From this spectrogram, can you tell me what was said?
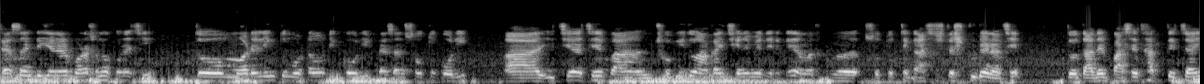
ফ্যাশন ডিজাইনার পড়াশোনা করেছি। তো মডেলিং তো মোটামুটি করি ফ্যাশন শো তো করি। আর ইচ্ছে আছে বা ছবি তো আঁকাই ছেলে মেয়েদেরকে। আমার সত্তর থেকে আশিটা স্টুডেন্ট আছে। তো তাদের পাশে থাকতে চাই।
